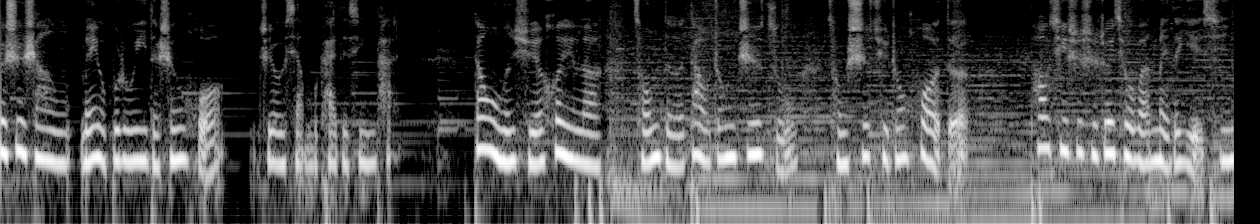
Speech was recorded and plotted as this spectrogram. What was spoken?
这世上没有不如意的生活，只有想不开的心态。当我们学会了从得到中知足，从失去中获得，抛弃时时追求完美的野心，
